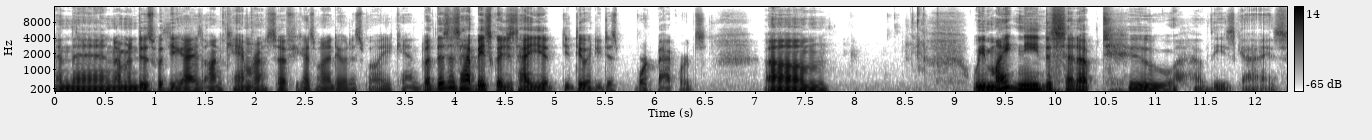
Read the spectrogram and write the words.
And then I'm going to do this with you guys on camera. So if you guys want to do it as well, you can. But this is how, basically just how you, you do it. You just work backwards. Um, we might need to set up two of these guys.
